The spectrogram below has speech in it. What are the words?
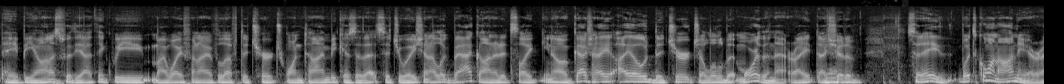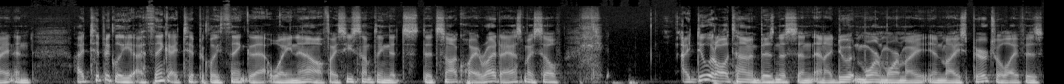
Hey, be honest with you. I think we, my wife and I, have left the church one time because of that situation. I look back on it, it's like, you know, gosh, I, I owed the church a little bit more than that, right? I Yeah. should have said, hey, what's going on here, right? And I typically, I think I typically think that way now. If I see something that's that's not quite right, I ask myself. I do it all the time in business, and, and I do it more and more in my in my spiritual life. Is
